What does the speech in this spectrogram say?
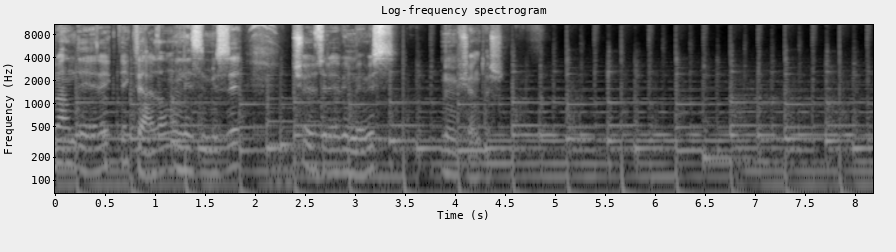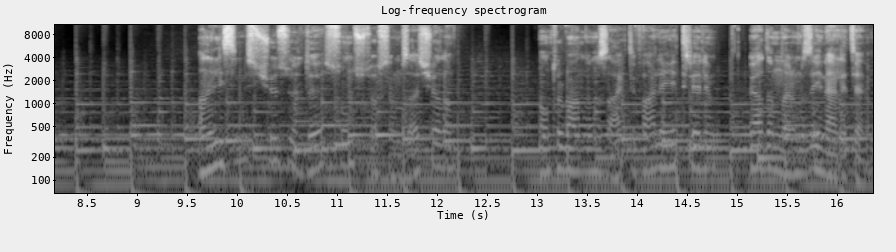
run diyerek tekrardan analizimizi çözdürebilmemiz mümkündür. Analizimiz çözüldü. Sonuç dosyamızı açalım. Kontur bandımızı aktif hale getirelim ve adımlarımızı ilerletelim.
